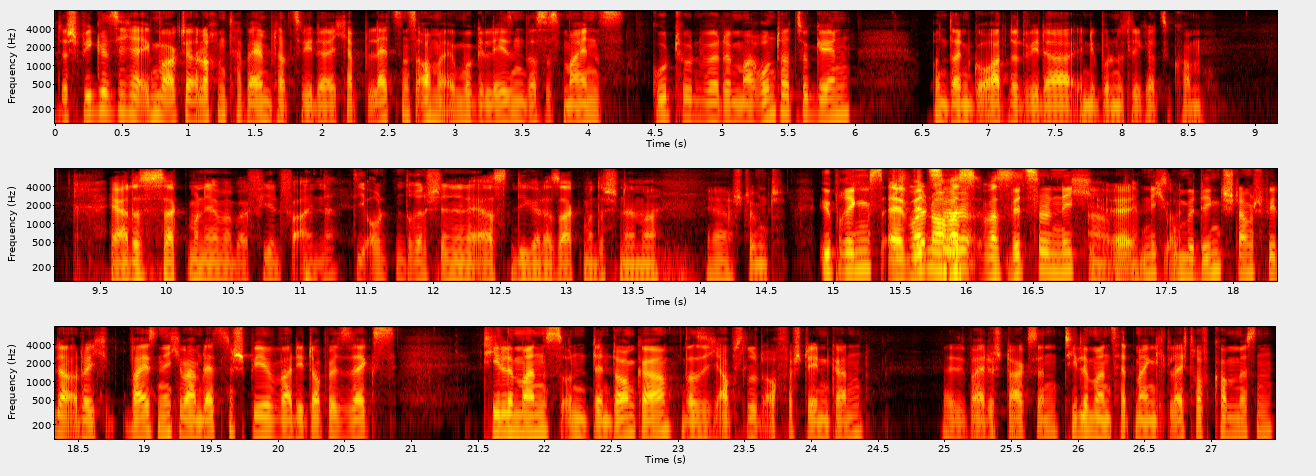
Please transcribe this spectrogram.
Das spiegelt sich ja irgendwo aktuell auch im Tabellenplatz wieder. Ich habe letztens auch mal irgendwo gelesen, dass es Mainz gut tun würde, mal runterzugehen und dann geordnet wieder in die Bundesliga zu kommen. Ja, das sagt man ja immer bei vielen Vereinen, ne? die unten drin stehen in der ersten Liga, da sagt man das schnell mal. Ja, stimmt. Übrigens, äh, Witzel, noch was, was Witzel nicht, ah, okay, äh, nicht unbedingt Stammspieler, oder ich weiß nicht, aber im letzten Spiel war die Doppelsechs Thielemanns und den Donker, was ich absolut auch verstehen kann, weil sie beide stark sind. Thielemanns hätte man eigentlich gleich drauf kommen müssen.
